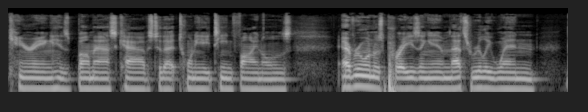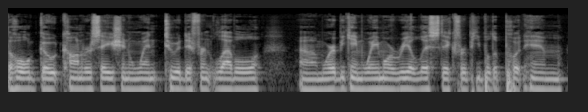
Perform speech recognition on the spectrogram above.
carrying his bum ass Cavs to that 2018 finals, everyone was praising him. That's really when the whole GOAT conversation went to a different level um, where it became way more realistic for people to put him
